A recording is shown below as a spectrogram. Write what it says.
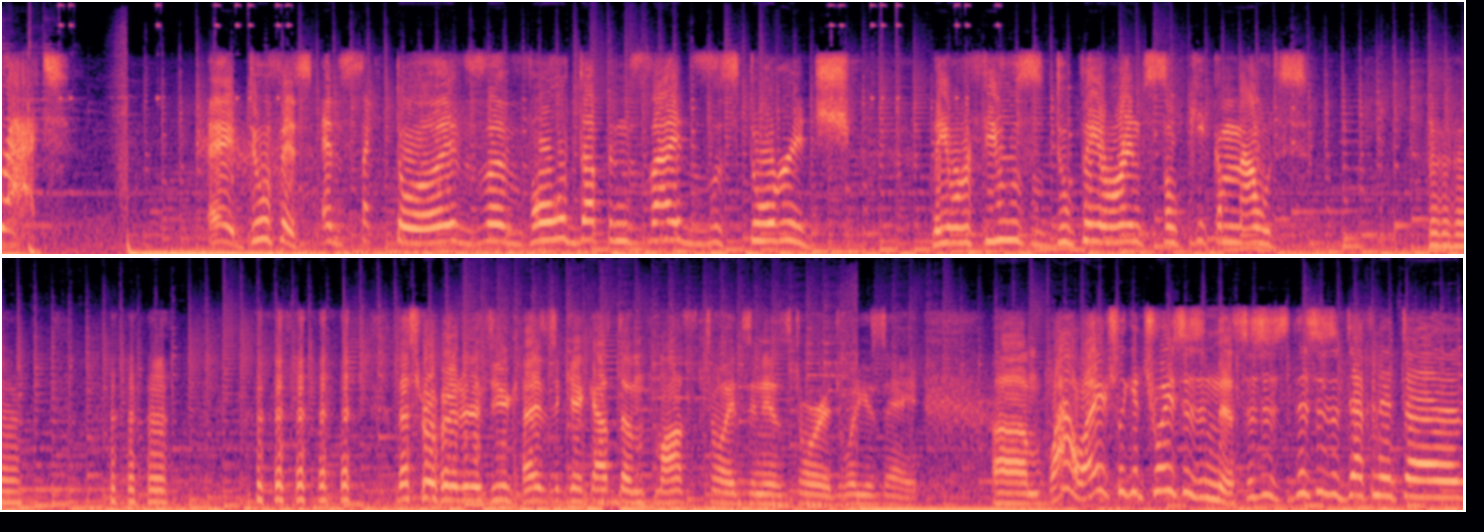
rat! Hey, doofus, insectoids uh, up inside the storage. They refuse to pay rent, so kick them out. Vestro orders you guys to kick out the Mothoids in his storage. What do you say? Um, wow, I actually get choices in this. This is this is a definite uh,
